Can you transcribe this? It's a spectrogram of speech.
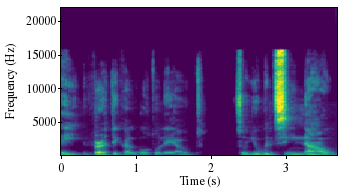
a vertical auto layout, so you will see now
